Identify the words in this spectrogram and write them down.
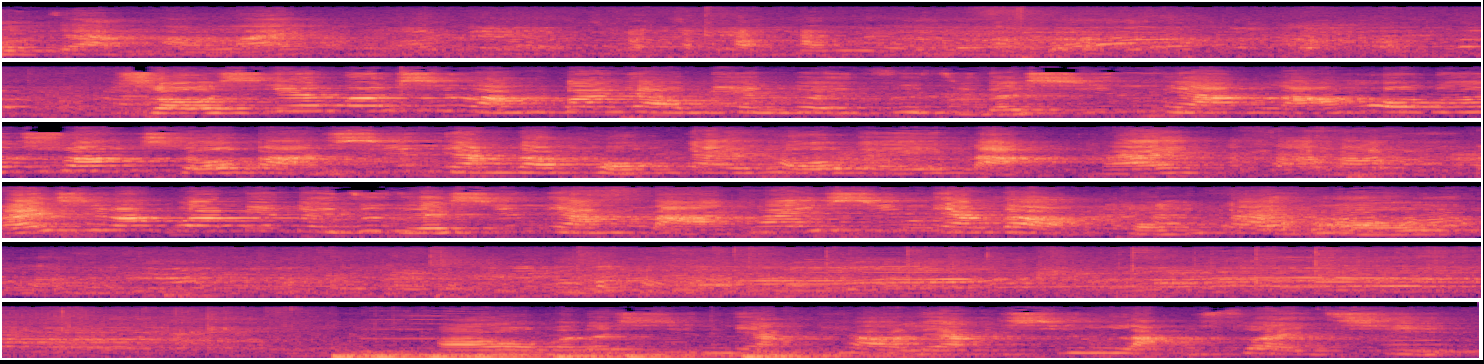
都站好来。首先呢新郎官要面对自己的新娘然后呢双手把新娘的红盖头给打开。来新郎官面对自己的新娘打开新娘的红盖头。好我们的新娘漂亮新郎帅气。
